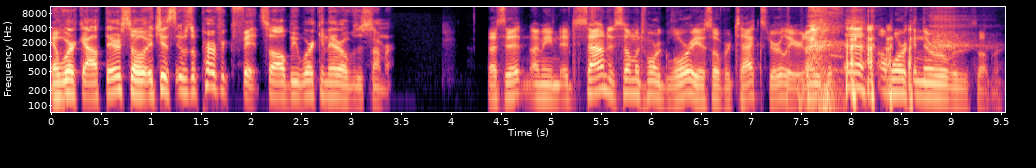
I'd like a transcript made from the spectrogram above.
and work out there. So it just it was a perfect fit. So I'll be working there over the summer. That's it. I mean, it sounded so much more glorious over text earlier. Like, eh, I'm working there over the summer.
